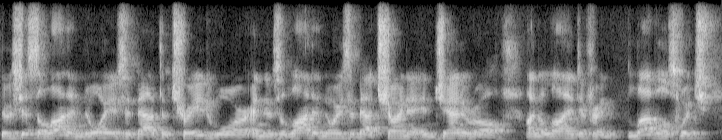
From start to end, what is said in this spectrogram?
there's just a lot of noise about the trade war, and there's a lot of noise about China in general on a lot of different levels, which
